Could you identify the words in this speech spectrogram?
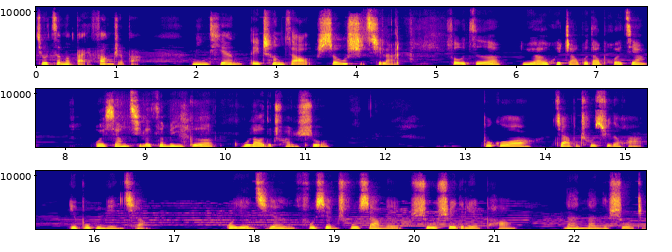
就这么摆放着吧，明天得趁早收拾起来，否则。女儿会找不到婆家，我想起了这么一个古老的传说。不过嫁不出去的话，也不必勉强。我眼前浮现出夏美熟睡的脸庞，喃喃地说着。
